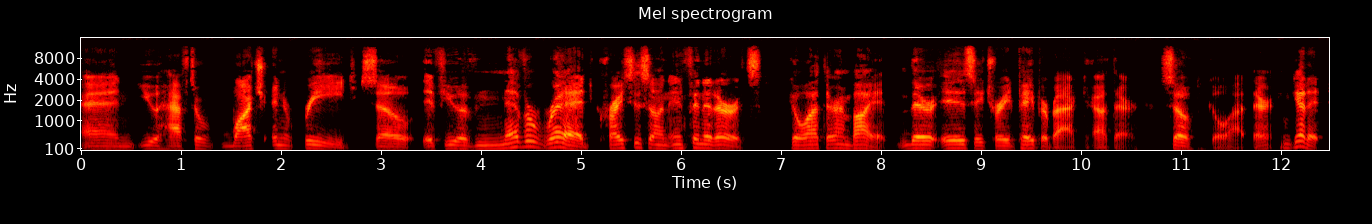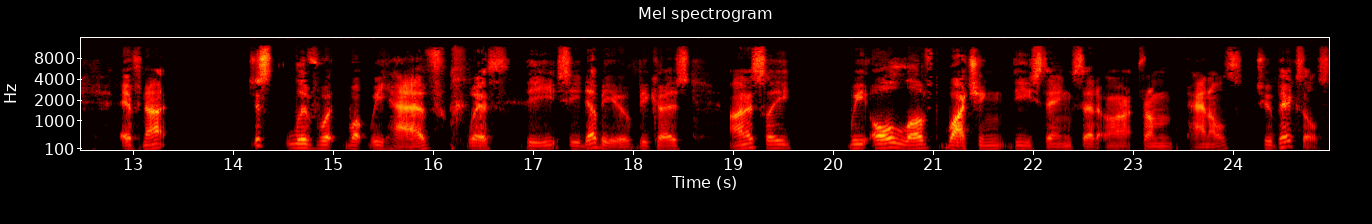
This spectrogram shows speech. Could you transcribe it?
and you have to watch and read. So if you have never read Crisis on Infinite Earths, go out there and buy it. There is a trade paperback out there. So go out there and get it. If not, just live what, what we have with the CW because honestly, we all loved watching these things that are from panels to pixels.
